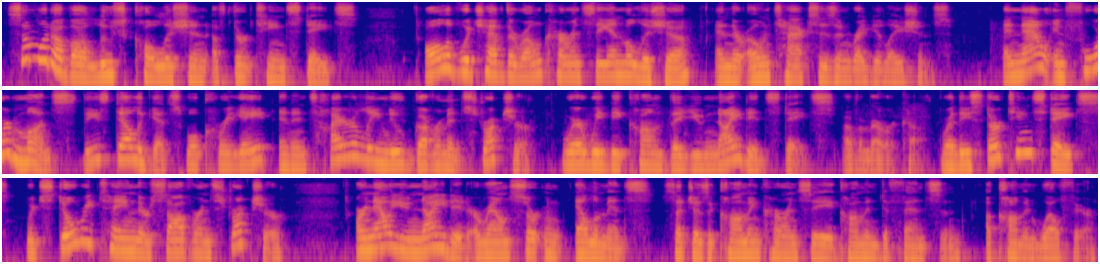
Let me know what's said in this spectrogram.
somewhat of a loose coalition of 13 states, all of which have their own currency and militia and their own taxes and regulations. And now, in four months, these delegates will create an entirely new government structure where we become the United States of America, where these 13 states, which still retain their sovereign structure, are now united around certain elements, such as a common currency, a common defense, and a common welfare.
